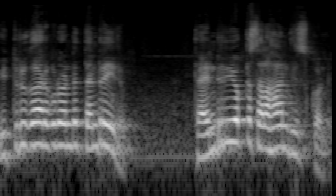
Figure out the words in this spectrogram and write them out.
పితృకారకుడు అంటే తండ్రి అయిన తండ్రి యొక్క సలహాను తీసుకోండి.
